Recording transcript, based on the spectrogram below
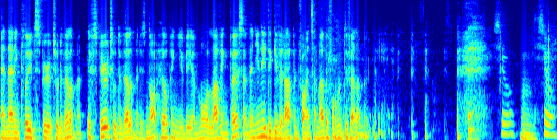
and that includes spiritual development. If spiritual development is not helping you be a more loving person, then you need to give it up and find some other form of development. Sure, sure.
